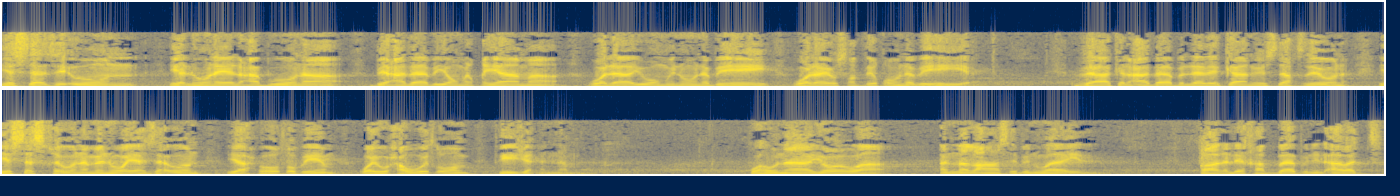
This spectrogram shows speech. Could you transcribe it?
يستهزئون يلهون يلعبون بعذاب يوم القيامة ولا يؤمنون به ولا يصدقون به. ذاك العذاب الذي كانوا يستخزئون يستسخرون منه ويزهؤون يحوط بهم ويحوطهم في جهنم. وهنا يروى أن العاص بن وائل قال لخباب بن الأرت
